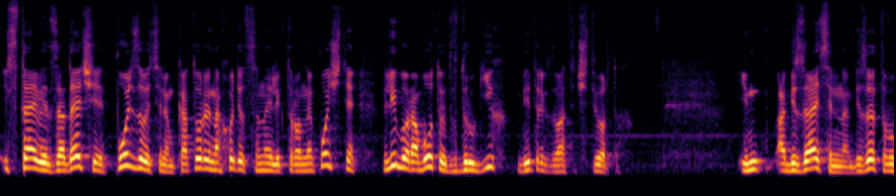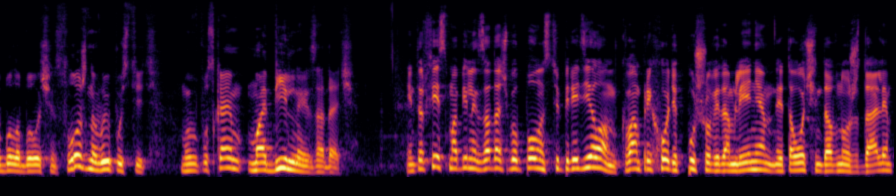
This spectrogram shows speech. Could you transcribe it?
и ставить задачи пользователям, которые находятся на электронной почте, либо работают в других Bittrex 24. И обязательно, без этого было бы очень сложно выпустить, мы выпускаем мобильные задачи. Интерфейс мобильных задач был полностью переделан. К вам приходит пуш-уведомление. Это очень давно ждали.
